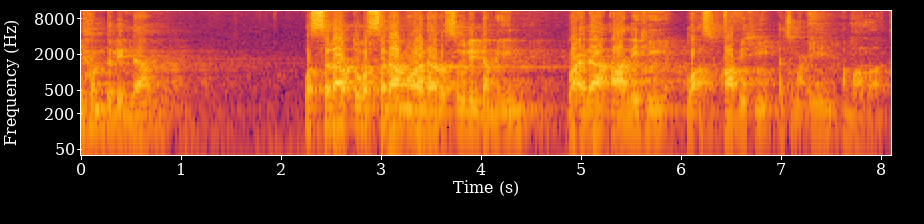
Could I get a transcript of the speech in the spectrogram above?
അൽഹംദുലില്ല. വസ്സലാത്തു വസ്സലാമു അലാ റസൂലിൽ അമീൻ വഅല ആലിഹി വഅസ്ഹാബിഹി അജ്മഈൻ. അമ്മാബാദ്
